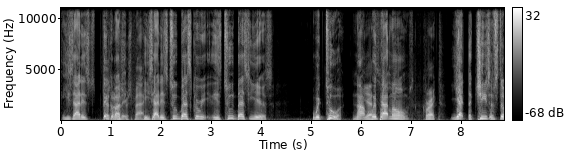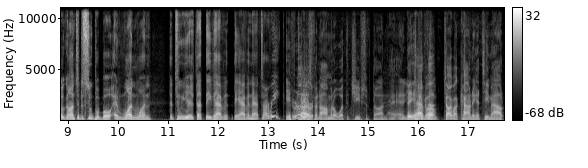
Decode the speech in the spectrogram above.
he's had his There's think no about it. He's had his two best career, his two best years with Tua, not Yes. with Pat Mahomes. correct. Yet the Chiefs have still gone to the Super Bowl and won one the two years that they haven't they haven't had Tyreek. If It really Tyre- is phenomenal what the Chiefs have done. I- And They talk have the- talk about counting a team out.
